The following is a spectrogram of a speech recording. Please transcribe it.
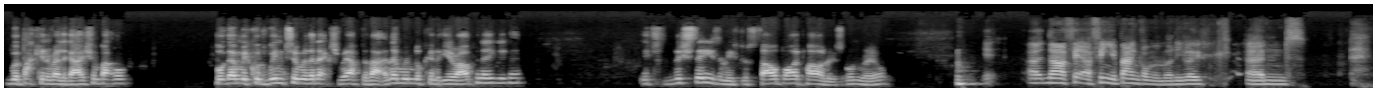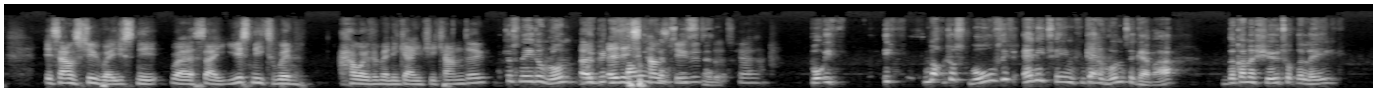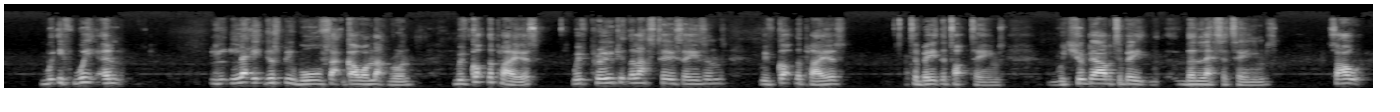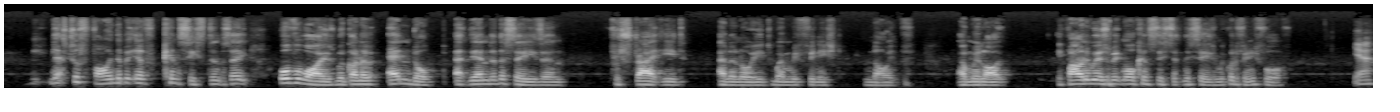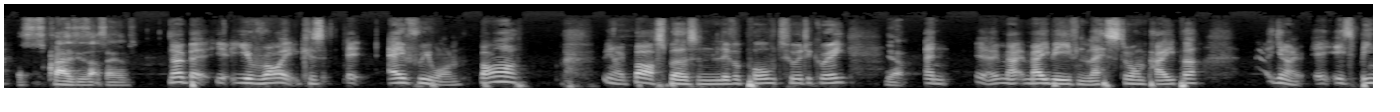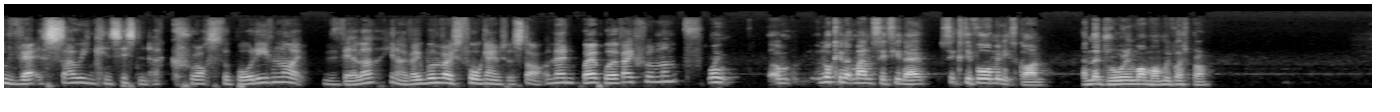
we're back in a relegation battle. But then we could win two of the next three after that, and then we're looking at Europa League again. It's this season is just so bipolar. It's unreal. uh, no, I think I think you bang on the money, Luke. And it sounds stupid. You just need, where well, say you just need to win however many games you can do. Just need a run. Uh, it so sounds stupid, but yeah. But if if not just Wolves, if any team can get a run together, they're going to shoot up the league. If we and let it just be Wolves that go on that run. We've got the players. We've proved it the last two seasons. We've got the players to beat the top teams. We should be able to beat the lesser teams. So let's just find a bit of consistency. Otherwise, we're going to end up at the end of the season frustrated and annoyed when we finished ninth. And we're like, if only we was a bit more consistent this season, we could have finished fourth. Yeah. As crazy as that sounds. No, but you're right because everyone, bar, you know, bar Spurs and Liverpool to a degree, Yeah. and you know, maybe even Leicester on paper. You know, it, it's been ve- so inconsistent across the board. Even like Villa, you know, they won those four games at the start, and then where were they for a month? Well, I'm looking at Man City now, 64 minutes gone, and they're drawing 1 1 with West Brom.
